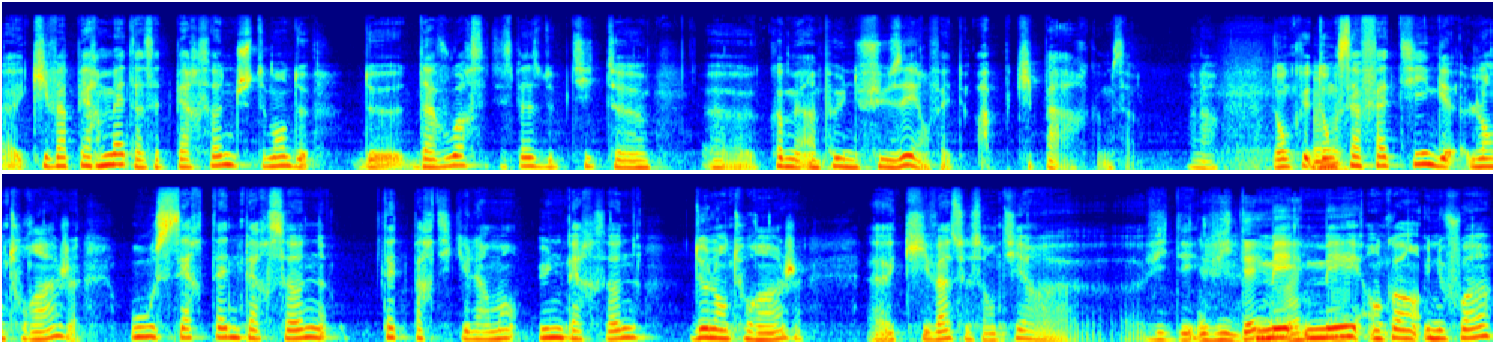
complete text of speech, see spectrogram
euh, qui va permettre à cette personne justement de de- d'avoir cette espèce de petite, euh, euh, comme un peu une fusée en fait, hop, qui part comme ça. Voilà. Donc, donc ça fatigue l'entourage ou certaines personnes, peut-être particulièrement une personne de l'entourage, qui va se sentir vidée. Mais, ouais. mais encore une fois,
